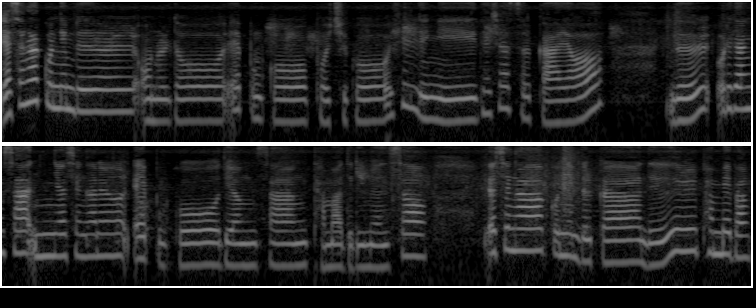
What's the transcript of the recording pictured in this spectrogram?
야생화꽃님들 오늘도 예쁜 꽃 보시고 힐링이 되셨을까요? 늘 우리 강사 인여생화는 예쁜 꽃 영상 담아드리면서 여생화 꽃님들과 늘 판매방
